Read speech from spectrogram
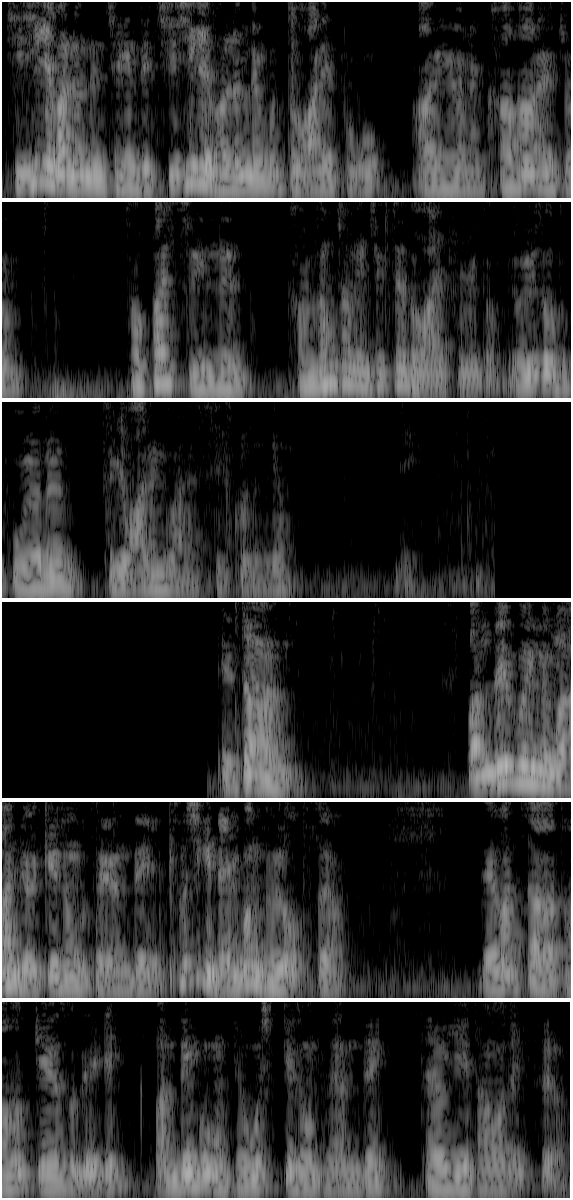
지식에 관련된 책인데 지식에 관련된 것도 많이 보고 아니면은 가사를 좀 접할 수 있는 감성적인 책들도 많이 봅니다. 여기서도 보면은 되게 많은 걸 알 수 있거든요. 네. 일단 만들고 있는 건한 10개 정도 되는데 솔직히 낸 건 별로 없어요. 내봤자 5개에서 4개? 만든 곡은 150개 정도 되는데 다 여기에 담아져 있어요.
